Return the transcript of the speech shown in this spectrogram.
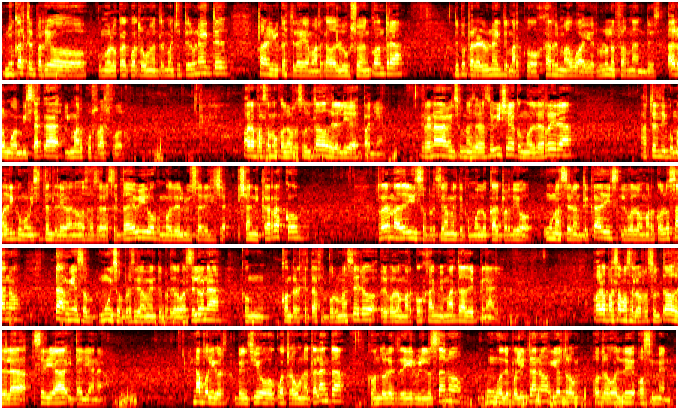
Newcastle perdió como local 4-1 ante el Manchester United. Para Newcastle había marcado Luke Shaw en contra. Después para el United marcó Harry Maguire, Bruno Fernández, Aaron Wan-Bissaka y Marcus Rashford. Ahora pasamos con los resultados de la Liga de España. Granada venció 1-0 a Sevilla con gol de Herrera. Atlético Madrid como visitante le ganó 2-0 a Celta de Vigo con gol de Luis Suárez y Yannick Carrasco. Real Madrid sorpresivamente como local perdió 1 a 0 ante Cádiz, el gol lo marcó Lozano. También muy sorpresivamente perdió el Barcelona con, contra el Getafe por 1 a 0, el gol lo marcó Jaime Mata de penal. Ahora pasamos a los resultados de la Serie A italiana. Napoli venció 4 a 1 a Atalanta con doblete de Irving Lozano, un gol de Politano y otro, otro gol de Osimen.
